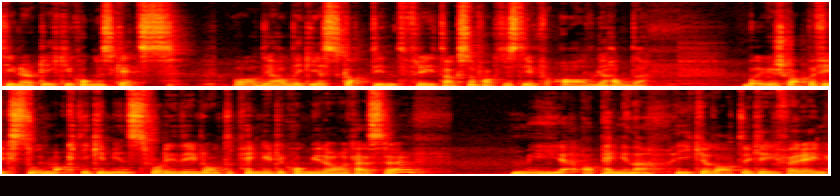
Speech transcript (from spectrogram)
tilhørte ikke kongens krets, og de hadde ikke skattefritak som faktisk de adelige hadde. Borgerskapet fikk stor makt, ikke minst fordi de lånte penger til konger og keisere. Mye av pengene gikk jo da til krigføring,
